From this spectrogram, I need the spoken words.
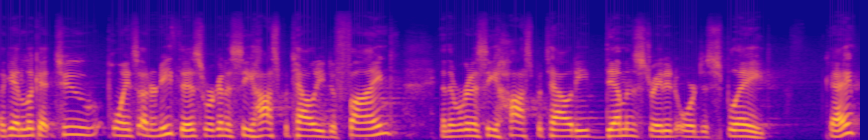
again, look at two points underneath this. We're going to see hospitality defined, and then we're going to see hospitality demonstrated or displayed. Okay?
